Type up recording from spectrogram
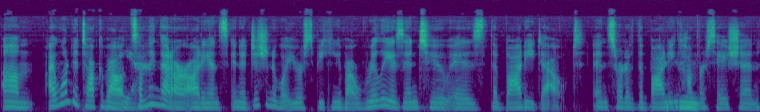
Um, I want to talk about yeah. something that our audience, in addition to what you were speaking about, really is into is the body doubt and sort of the body mm-hmm. conversation.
